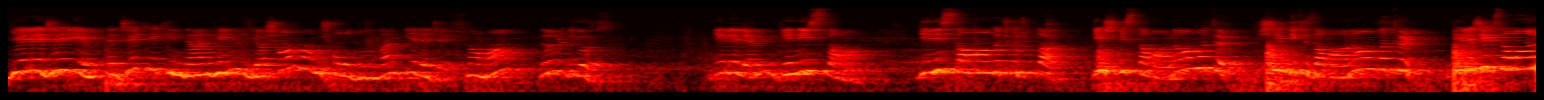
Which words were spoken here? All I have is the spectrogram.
Geleceğim, ecek ekinden henüz yaşanmamış olduğundan gelecek zamandır diyoruz. Gelelim geniş zaman. Geniş zamanda çocuklar geçmiş zamanı anlatır, şimdiki zamanı anlatır, gelecek zamanı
